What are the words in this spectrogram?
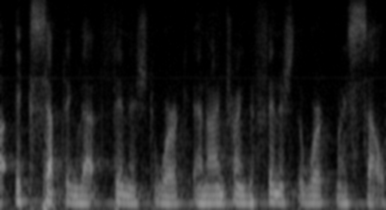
uh, accepting that finished work and I'm trying to finish the work myself.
